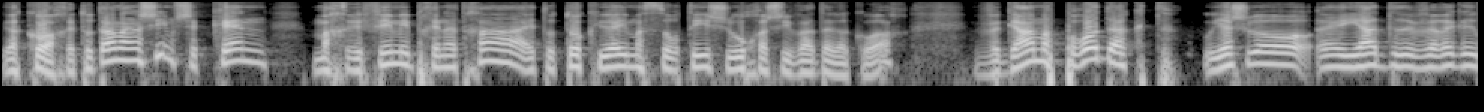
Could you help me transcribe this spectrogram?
לקוח. את אותם האנשים שכן מחליפים מבחינתך את אותו QA מסורתי שהוא חשיבת הלקוח, וגם הפרודקט, יש לו אה, יד ורגל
